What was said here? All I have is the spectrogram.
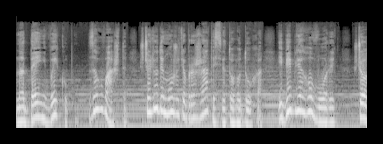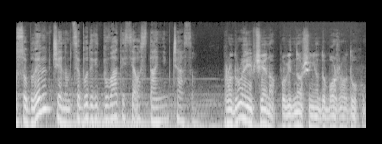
на день викупу. Зауважте, що люди можуть ображати Святого Духа, і Біблія говорить, що особливим чином це буде відбуватися останнім часом. Про другий вчинок по відношенню до Божого Духу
